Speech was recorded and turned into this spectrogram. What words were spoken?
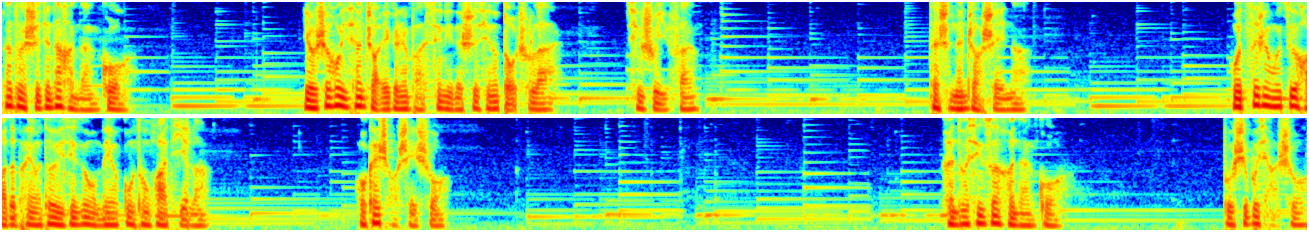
那段时间他很难过，有时候也想找一个人把心里的事情都抖出来，倾诉一番，但是能找谁呢？我自认为最好的朋友都已经跟我没有共同话题了，我该找谁说？很多心酸和难过，不是不想说，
